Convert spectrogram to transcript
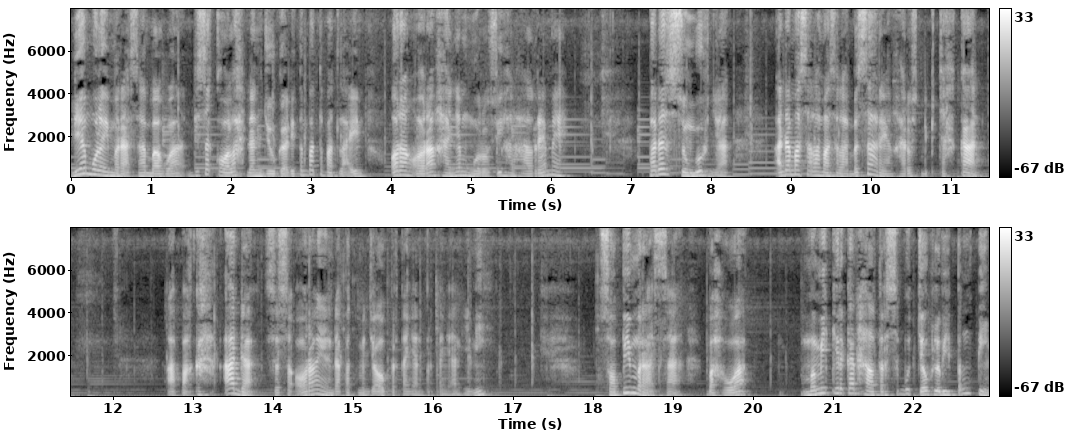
dia mulai merasa bahwa di sekolah dan juga di tempat-tempat lain orang-orang hanya mengurusi hal-hal remeh. Pada sesungguhnya, ada masalah-masalah besar yang harus dipecahkan Apakah ada seseorang yang dapat menjawab pertanyaan-pertanyaan ini? Sophie merasa bahwa memikirkan hal tersebut jauh lebih penting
